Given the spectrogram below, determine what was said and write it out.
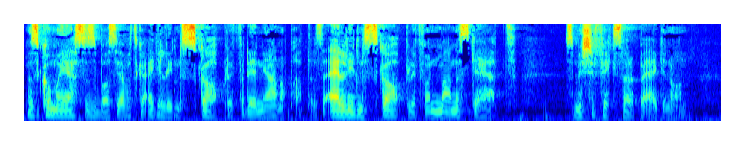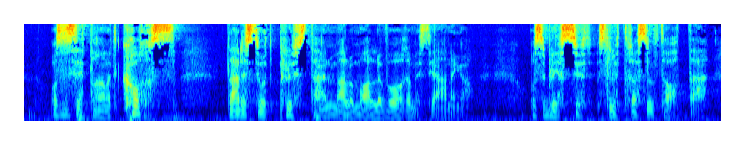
Men så kommer Jesus og bare sier vet du hva, jeg er lidenskapelig for din gjenopprettelse. Jeg er lidenskapelig for en menneskehet som ikke fikser det på egen hånd. Og så sitter han et kors der det sto et plusstegn mellom alle våre misgjerninger. Og så blir sluttresultatet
